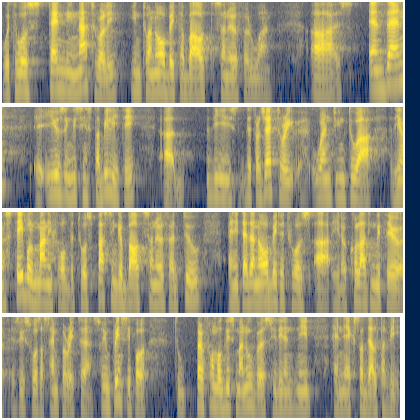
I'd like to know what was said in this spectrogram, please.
which was tending naturally into an orbit about Sun Earth L1. Uh, and then, uh, using this instability, uh, the, the, trajectory went into a, the unstable manifold that was passing about Sun Earth L2, and it had an orbit that was uh, you know, colliding with the Earth. This was a sample return. So in principle, to perform all these maneuvers, you didn't need any extra delta V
